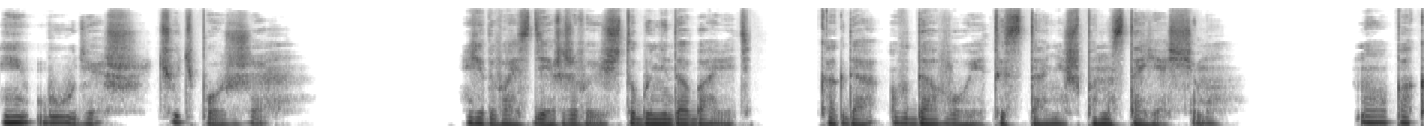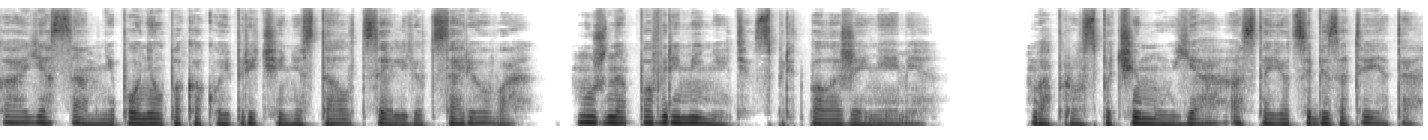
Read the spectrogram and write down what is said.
И будешь чуть позже. Едва сдерживаюсь, чтобы не добавить, когда вдовой ты станешь по-настоящему. Но пока я сам не понял, по какой причине стал целью Царева, нужно повременить с предположениями. Вопрос «почему я» остается без ответа.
